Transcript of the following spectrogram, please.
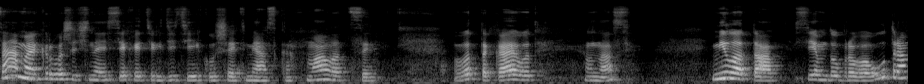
Самая крошечная из всех этих детей кушает мяско. Молодцы. Вот такая вот у нас милота. Всем доброго утра.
